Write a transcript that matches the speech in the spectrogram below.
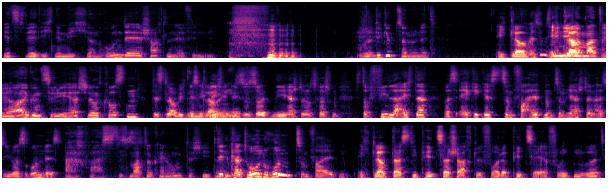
jetzt werde ich nämlich dann runde Schachteln erfinden. Oder die gibt's ja noch nicht. Ich glaube, ich Weniger glaube, Material, günstige Herstellungskosten. Das glaube ich Das nämlich glaub nicht. ich nicht. Wieso sollten die Herstellungskosten? Ist doch viel leichter, was Eckiges zum Falten und zum Herstellen, als wie was Rundes. Ach was, das macht doch keinen Unterschied. Den Karton rund zum Falten. ich glaube, dass die Pizzaschachtel vor der Pizza erfunden wurde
